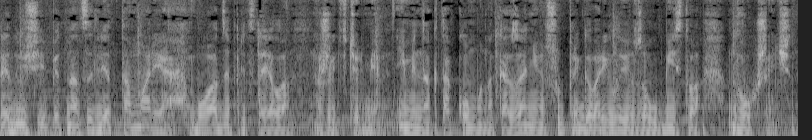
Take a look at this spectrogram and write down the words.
Следующие 15 лет Тамаре Буадзе предстояло жить в тюрьме. Именно к такому наказанию суд приговорил ее за убийство двух женщин.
